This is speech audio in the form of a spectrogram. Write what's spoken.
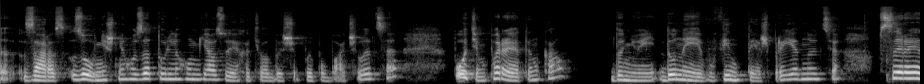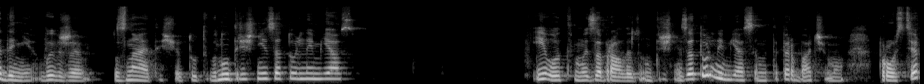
е, зараз зовнішнього затульного м'язу, я хотіла би, щоб ви побачили це. Потім перетинка, до неї, до неї він теж приєднується. Всередині ви вже знаєте, що тут внутрішній затульний м'яз. І от ми забрали внутрішній затульний м'яз, і ми тепер бачимо простір,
